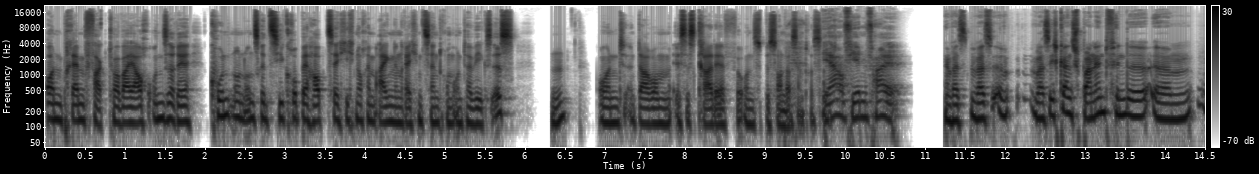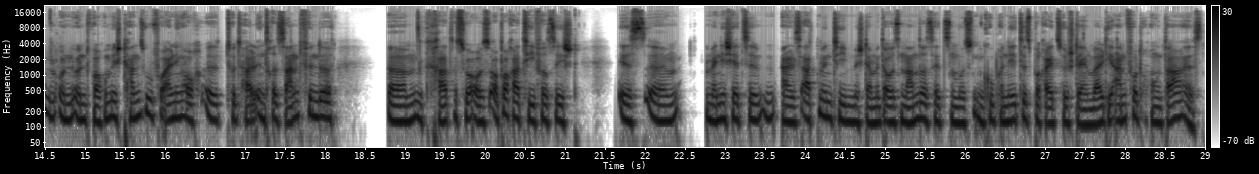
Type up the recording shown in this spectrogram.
On-Prem-Faktor, weil ja auch unsere Kunden und unsere Zielgruppe hauptsächlich noch im eigenen Rechenzentrum unterwegs ist. Hm? Und darum ist es gerade für uns besonders interessant. Ja, auf jeden Fall. Was, was, was ich ganz spannend finde ähm, und, und warum ich Tanzu vor allen Dingen auch äh, total interessant finde, ähm, gerade so aus operativer Sicht, ist, ähm, wenn ich jetzt äh, als Admin-Team mich damit auseinandersetzen muss, ein Kubernetes bereitzustellen, weil die Anforderung da ist,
